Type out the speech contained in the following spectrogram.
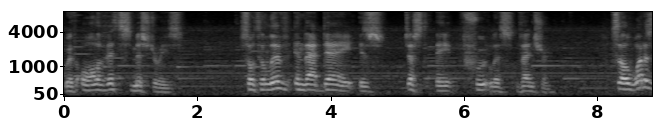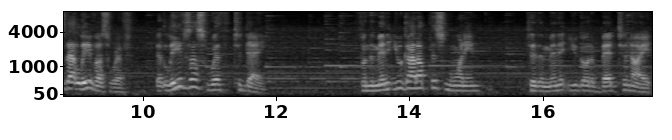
with all of its mysteries. So to live in that day is just a fruitless venture. So what does that leave us with? It leaves us with today. From the minute you got up this morning to the minute you go to bed tonight,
